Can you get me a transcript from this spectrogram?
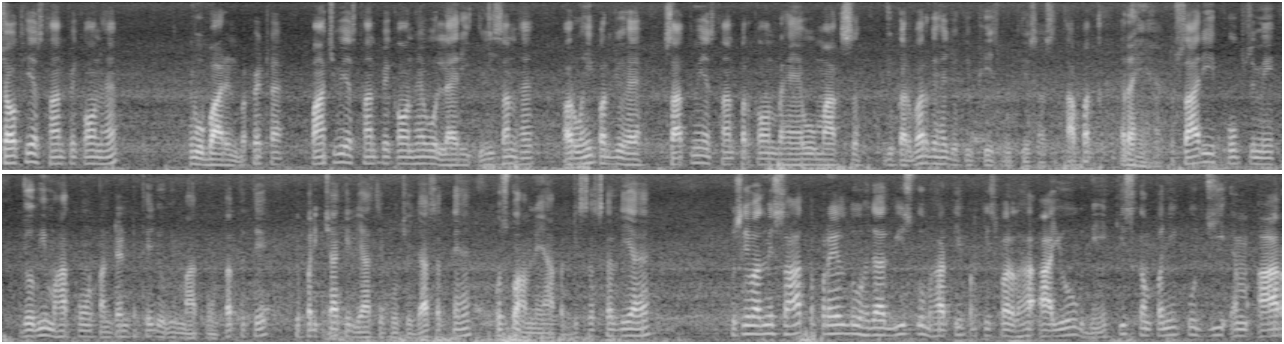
चौथे स्थान पे कौन है? वो बारिन बफेट है। पाँचवें स्थान पे कौन है? वो लैरी एलिसन है। और वहीं पर जो है, सातवें स्थान पर कौन रहे हैं? वो मार्क्स जुकरबर्ग हैं, जो कि फेसबुक के संस्थापक रहे हैं। तो सारी फोप्स में जो भी महत्वपूर्ण कंटेंट थे, जो भी महत्वपूर्ण तत्व थे, जो परीक्षा के लिहाज से पूछे जा सकते हैं, उसको हमने यहाँ पर डिस्कस कर दिया है। उसके बाद में 7 अप्रैल 2020 को भारतीय प्रतिस्पर्धा आयोग ने किस कंपनी को जीएमआर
